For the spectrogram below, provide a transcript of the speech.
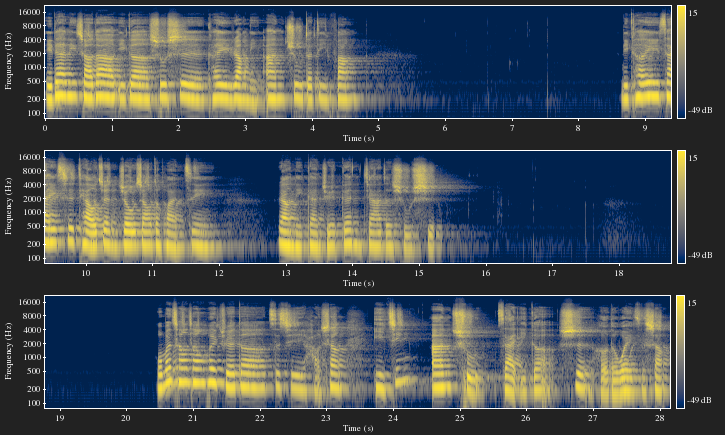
一旦你找到一个舒适可以让你安住的地方，你可以再一次调整周遭的环境，让你感觉更加的舒适。我们常常会觉得自己好像已经安处在一个适合的位置上。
